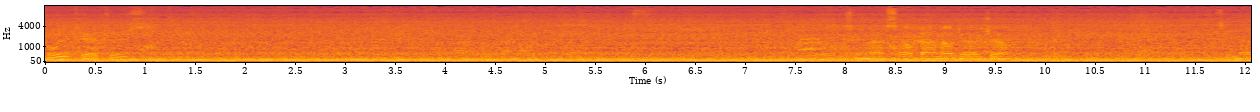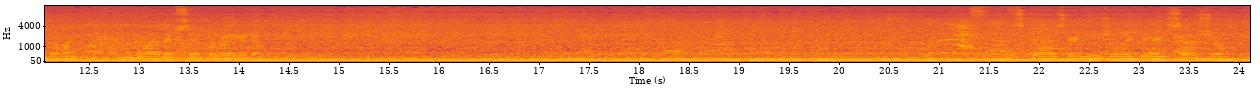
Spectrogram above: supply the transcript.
Blue. It's a nice albino dojo. It's another one. I wonder why they've separated them. These guys are usually very social.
